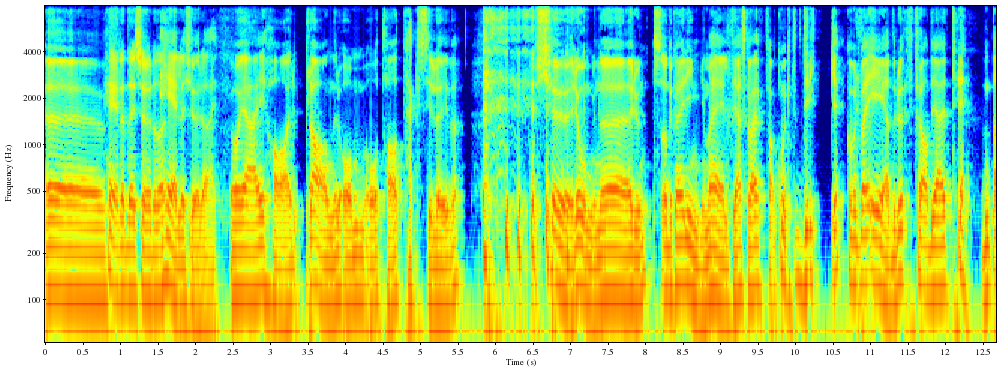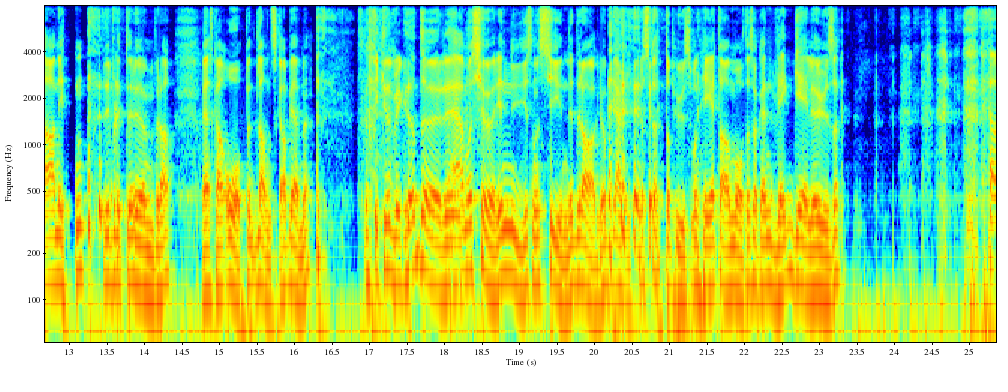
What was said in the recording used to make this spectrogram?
Eh, Hele det kjøret der? hele kjøret der. Og jeg har planer om å ta taxiløyve. og kjøre ungene rundt. Og du kan ringe meg hele tida. Jeg skal være, faen, kommer ikke til å drikke. Kommer til å være edru fra de er 13 til 19 til de flytter hjemmefra. Og jeg skal ha åpent landskap hjemme. Ikke, det blir ikke noen dører Jeg må kjøre inn nye sånne synlige dragere og bjelker og støtte opp huset på en helt annen måte. Så skal ikke ha en vegg i hele huset. ja,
